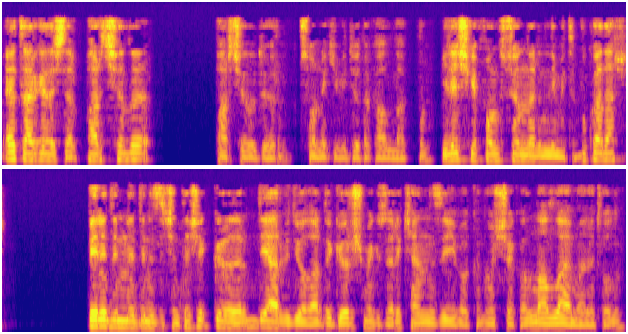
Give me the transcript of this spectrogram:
Evet arkadaşlar parçalı parçalı diyorum. Sonraki videoda kaldı aklım. Bileşke fonksiyonların limiti bu kadar. Beni dinlediğiniz için teşekkür ederim. Diğer videolarda görüşmek üzere. Kendinize iyi bakın. Hoşçakalın. Allah'a emanet olun.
